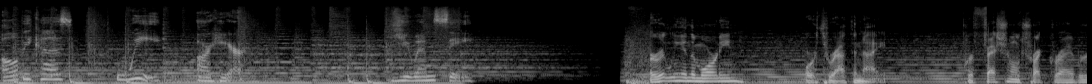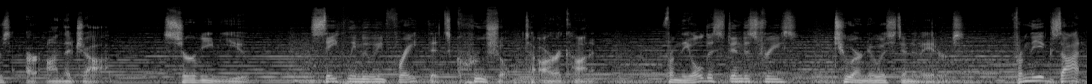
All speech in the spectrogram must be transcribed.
All because we are here. UMC. Early in the morning or throughout the night, professional truck drivers are on the job, serving you, safely moving freight that's crucial to our economy. From the oldest industries to our newest innovators, from the exotic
